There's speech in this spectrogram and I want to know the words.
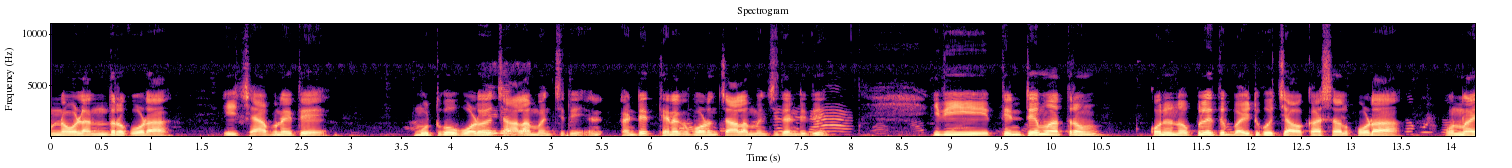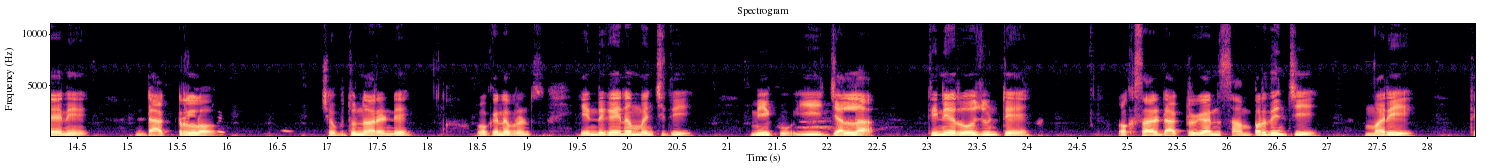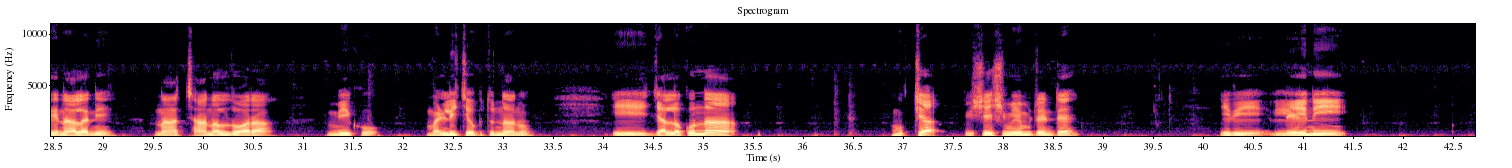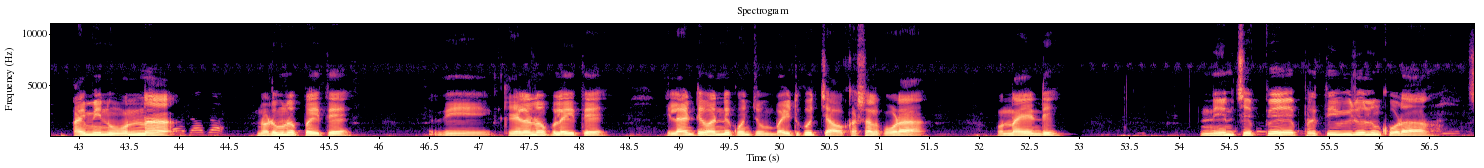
ఉన్న వాళ్ళందరూ కూడా ఈ చేపనైతే ముట్టుకోకపోవడమే చాలా మంచిది. అంటే తినకపోవడం చాలా మంచిదండి ఇది. ఇది తింటే మాత్రం కొన్ని నొప్పులు అయితే బయటకు వచ్చే అవకాశాలు కూడా ఉన్నాయని డాక్టర్లు చెబుతున్నారండి. ఓకేనా ఫ్రెండ్స్? ఎందుకైనా మంచిది. మీకు ఈ జల్ల తినే రోజు ఉంటే ఒకసారి డాక్టర్ గారిని సంప్రదించి మరి తినాలని నా ఛానల్ ద్వారా మీకు మళ్ళీ చెబుతున్నాను. ఈ జల్లకున్న ముఖ్య విశేషం ఏమిటంటే ఇది లేని ఐ మీన్ ఉన్న నడుము నొప్పి అయితే ఇది కీళ్ళ నొప్పులు అయితే ఇలాంటివన్నీ కొంచెం బయటకు వచ్చే అవకాశాలు కూడా ఉన్నాయండి. నేను చెప్పే ప్రతి వీడియోలను కూడా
